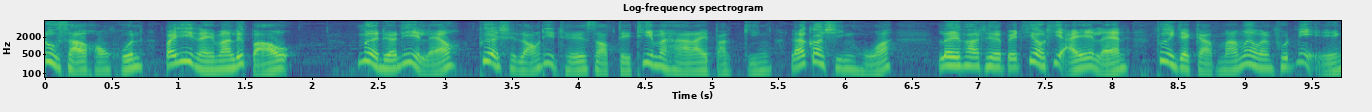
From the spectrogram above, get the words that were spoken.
ลูกสาวของคุณไปที่ไหนมาหรือเปล่า เมื่อเดือนที่แล้วเพื่อฉลองที่เธอสอบติดที่มหาลัยปักกิ่งแล้วก็ชิงหัว เลยพาเธอไปเที่ยวที่ไอร์แลนด์เพิ่งจะกลับมาเมื่อวันพุธนี่เอง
